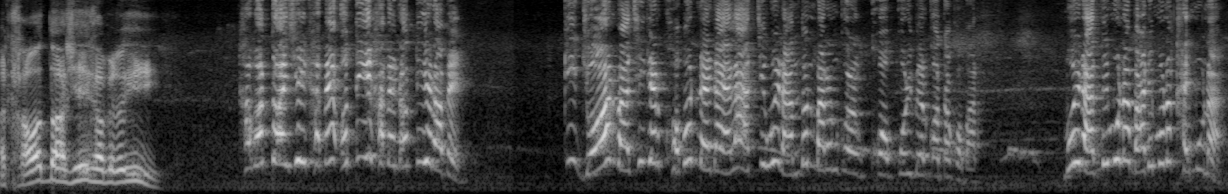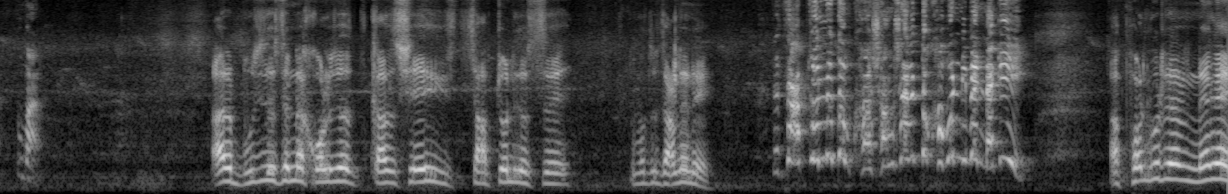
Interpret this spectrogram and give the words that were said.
আর খাওয়ার তো আসেই খাবে নাকি? খাবার তো আইসেই খাবে অতিয়ে খাবেন অতিয়ে রবেন। কি জ্বর বাছিটার খবর নাই না? এলা আছি ওই রান্ধন বারণ কর- করিবের কথা কবার। মই রান্ধিমু না বাড়িমু না খাইমু না তোমার। আর বুঝি যাচ্ছে না কলেজের কাজ সেই চাপ চলে যাচ্ছে তোমার তো জানে নে। চাপ চললে তো সংসারে তো খবর নিবেন নাকি? আর ফোন করে নেঙে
